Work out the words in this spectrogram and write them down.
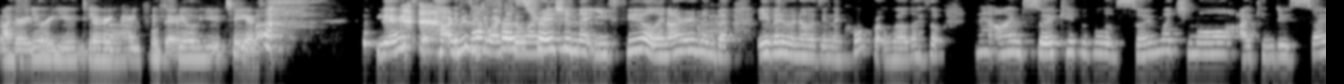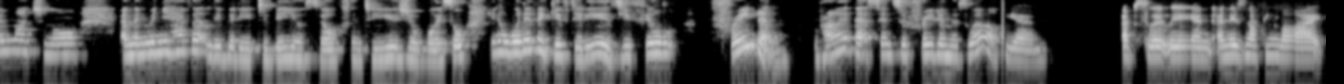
a I very, feel very, you, very painful I death. feel you, Yes. Tima. Yeah, it's that I it's really that do. Feel like frustration that you feel. And I remember even when I was in the corporate world, I thought, man, I'm so capable of so much more. I can do so much more. And then when you have that liberty to be yourself and to use your voice, or you know, whatever gift it is, you feel freedom, right? That sense of freedom as well. yeah, absolutely. And and there's nothing like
